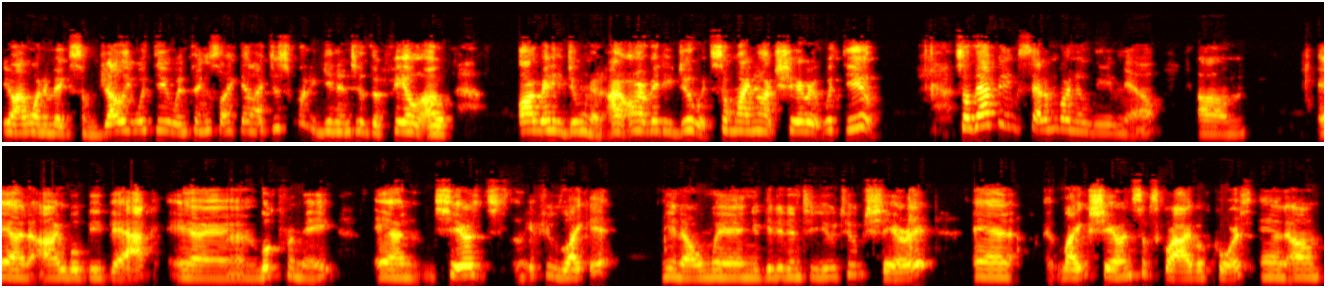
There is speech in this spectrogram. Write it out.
you know, I want to make some jelly with you and things like that. I just want to get into the feel of already doing it. I already do it. So why not share it with you? So that being said, I'm going to leave now. Um, and I will be back and look for me and share if you like it. You know, when you get it into YouTube, share it and like, share, and subscribe, of course. And um,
